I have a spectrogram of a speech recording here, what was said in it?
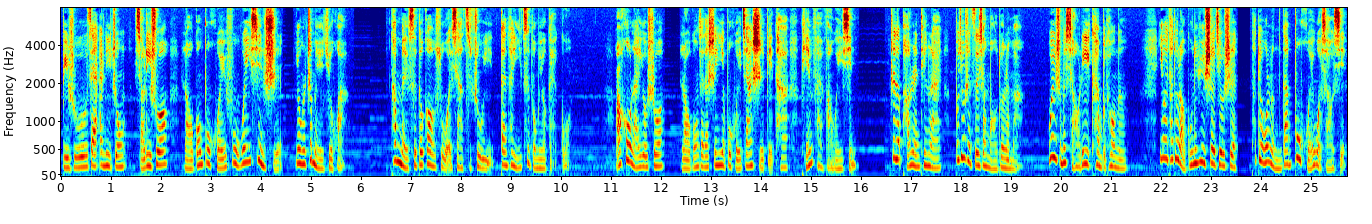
比如在案例中，小丽说老公不回复微信时用了这么一句话：“他每次都告诉我下次注意，但他一次都没有改过。”而后来又说老公在她深夜不回家时给她频繁发微信，这在旁人听来。不就是自相矛盾了吗？为什么小丽看不透呢？因为她对老公的预设就是他对我冷淡不回我消息，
